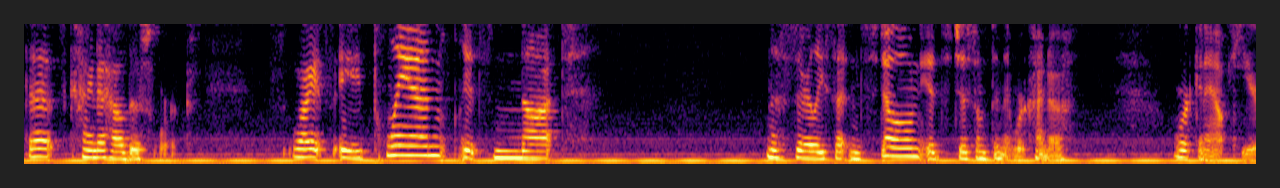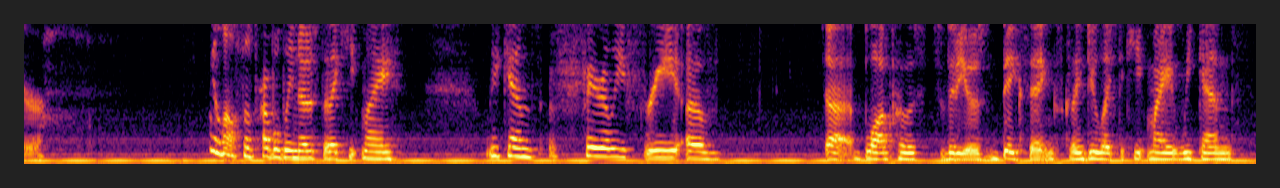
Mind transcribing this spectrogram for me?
That's kind of how this works. It's why it's a plan. It's not necessarily set in stone. It's just something that we're kind of working out here. You'll also probably notice that I keep my weekends fairly free of uh, blog posts, videos, big things, because I do like to keep my weekends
